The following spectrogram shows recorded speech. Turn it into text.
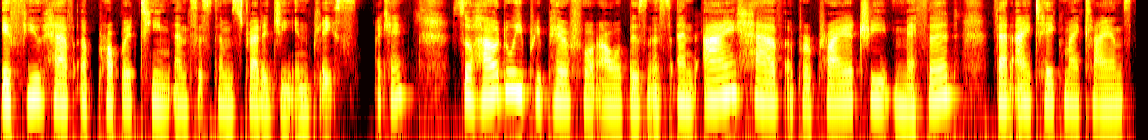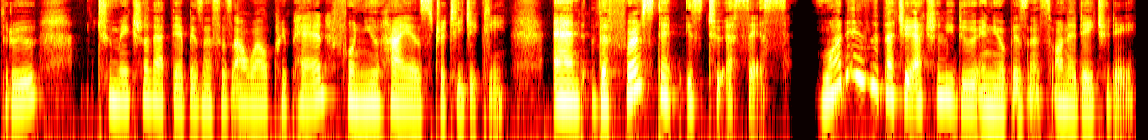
if you have a proper team and system strategy in place. Okay. So how do we prepare for our business? And I have a proprietary method that I take my clients through to make sure that their businesses are well prepared for new hires strategically. And the first step is to assess what is it that you actually do in your business on a day to day?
